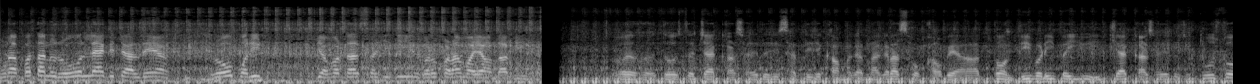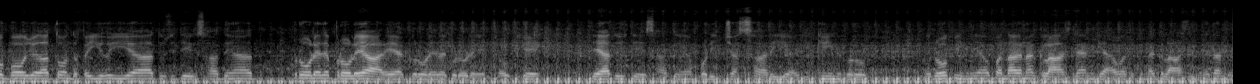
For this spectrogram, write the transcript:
ਹੁਣ ਆਪਾਂ ਤੁਹਾਨੂੰ ਰੋਲ ਲੈ ਕੇ ਚੱਲਦੇ ਆ। ਰੋ ਬੜੀ ਜ਼ਬਰਦਸਤ ਹੈ ਜੀ ਕੀ ਕਰੋ ਬੜਾ ਮਜ਼ਾ ਆਉਂਦਾ ਵੀ। ਓਏ ਹੋਏ ਦੋਸਤੋ ਚੈੱਕ ਕਰ ਸਕਦੇ ਤੁਸੀਂ ਸਰਦੀ 'ਚ ਕੰਮ ਕਰਨਾ, ਕਿਹੜਾ ਸੌਖਾ ਪਿਆ ਧੁੰਦੀ ਬੜੀ ਪਈ ਹੋਈ ਚੈੱਕ ਕਰ ਸਕਦੇ ਤੁਸੀਂ। ਦੋਸਤੋ, ਬਹੁਤ ਜ਼ਿਆਦਾ ਧੁੰਦ ਪਈ ਹੋਈ ਆ, ਤੁਸੀਂ ਦੇਖ ਸਕਦੇ ਆ, ਪਰੋਲੇ ਦੇ ਪਰੋਲੇ ਆ ਰਹੇ ਆ ਗਰੋੜੇ ਦੇ ਗਰੋੜੇ ਓਕੇ ਤੇ ਆ ਤੁਸੀਂ ਦੇਖ ਸਕਦੇ ਆ, ਬੜੀ ਚੱਸ ਆ ਰਹੀ ਆ, ਯਕੀਨ ਕਰੋ। ਰੋ ਪੀਂਦੇ ਆ, ਉਹ ਬੰਦਾ ਨਾ ਗਲਾਸ ਲੈਣ ਗਿਆ ਵਾ ਤੇ ਕਿੰਨਾ ਗਲਾਸ ਦਿੰਦੇ ਤੁਹਾਨੂੰ।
